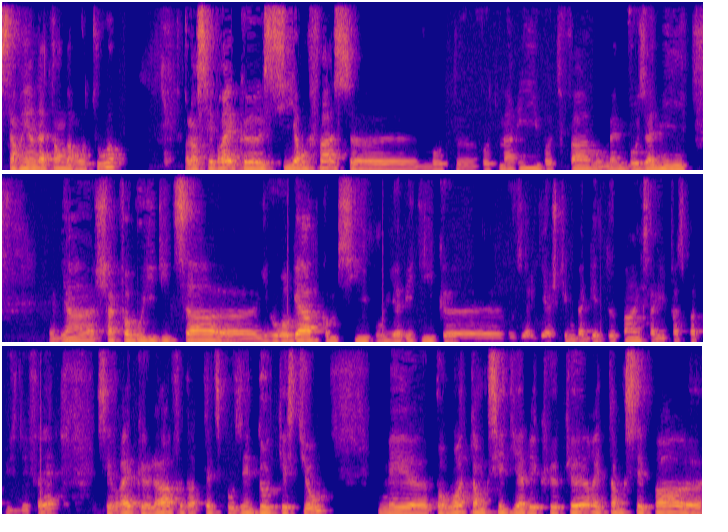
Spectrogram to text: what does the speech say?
sans rien attendre en retour. Alors c'est vrai que si en face, euh, votre, mari, votre femme ou même vos amis, eh bien, chaque fois que vous lui dites ça, euh, il vous regarde comme si vous lui avez dit que vous alliez acheter une baguette de pain et que ça ne lui fasse pas plus d'effet. C'est vrai que là, il faudra peut-être se poser d'autres questions. Mais euh, pour moi, tant que c'est dit avec le cœur et tant que c'est pas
